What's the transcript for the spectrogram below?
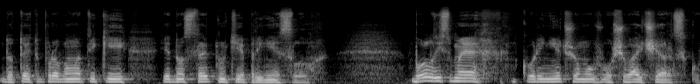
do tejto problematiky jedno stretnutie prinieslo. Boli sme kvôli niečomu vo Švajčiarsku.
